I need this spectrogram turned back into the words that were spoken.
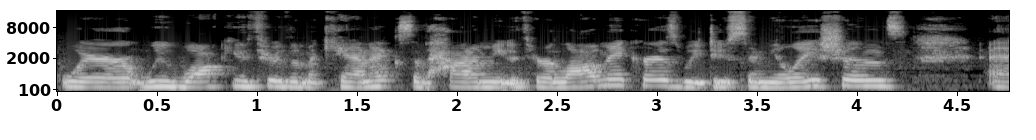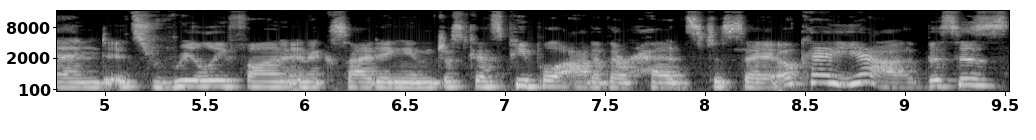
where we walk you through the mechanics of how to meet with your lawmakers. We do simulations, and it's really fun and exciting and just gets people out of their heads to say, okay, yeah, this is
